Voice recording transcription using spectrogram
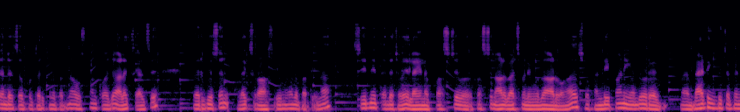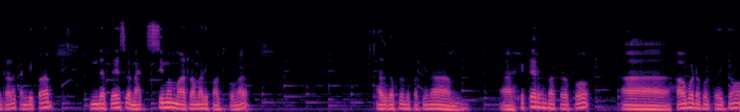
தண்டர்ஸை பொறுத்த வரைக்கும் வந்து பார்த்தீங்கன்னா Usman Khawaja Alex Hales Ferguson Alex Ross இவங்க வந்து பார்த்தீங்கன்னா சிட்னி தண்டர்ஸோடைய லைனப் ஃபஸ்ட்டு ஃபஸ்ட்டு நாலு பேட்ஸ்மேன் இவங்க தான் ஆடுவாங்க. ஸோ கண்டிப்பாக நீங்கள் வந்து ஒரு பேட்டிங் பிச் அப்படின்றால கண்டிப்பாக இந்த பிளேஸில் மேக்ஸிமம் ஆடுற மாதிரி பார்த்துக்கோங்க. அதுக்கப்புறம் வந்து பார்த்திங்கன்னா ஹிட்டர்னு பார்க்குறப்போ ஹாபர்ட்டை பொறுத்த வரைக்கும்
